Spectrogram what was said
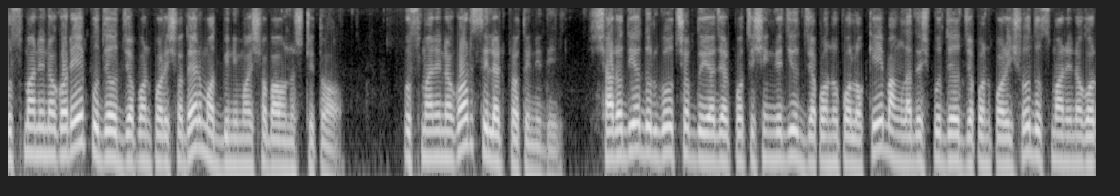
উসমানীনগরে পুজো উদযাপন পরিষদের মত বিনিময় সভা অনুষ্ঠিত। উসমানীনগর সিলেট প্রতিনিধি। শারদীয় দুর্গা উৎসব দুই হাজার পঁচিশ ইংরেজি উদযাপন উপলক্ষে বাংলাদেশ পুজো উদযাপন পরিষদ উসমানীনগর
